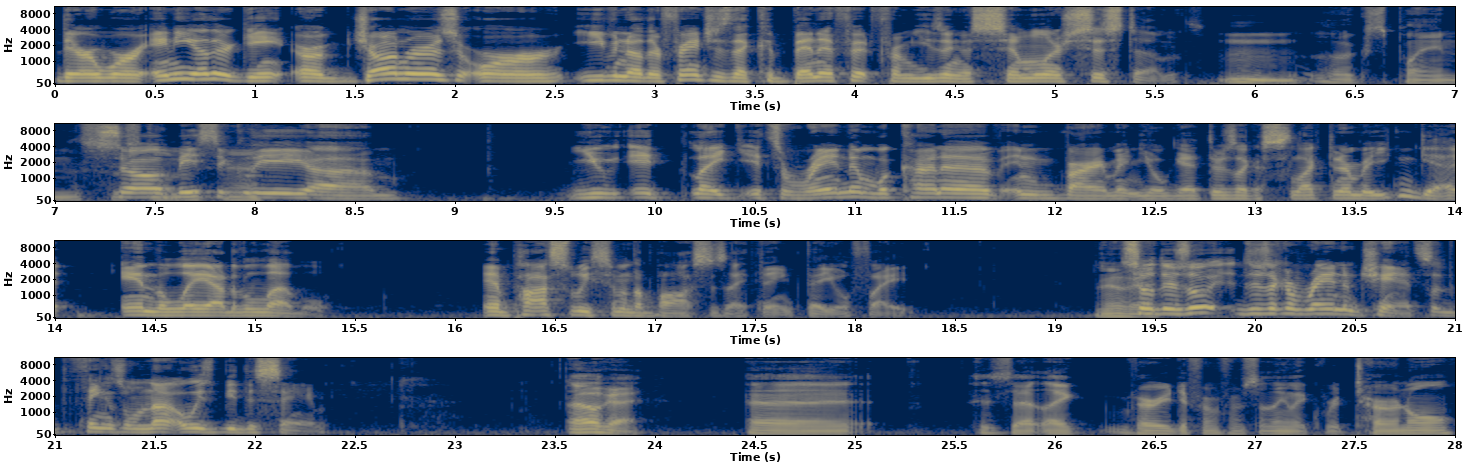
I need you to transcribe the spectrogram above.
there were any other game or genres or even other franchises that could benefit from using a similar system. He'll explain. The So system, basically, um, you it like it's random what kind of environment you'll get. There's like a select number you can get, and the layout of the level, and possibly some of the bosses. I think that you'll fight. yeah. So there's there's like a random chance that things will not always be the same. okay. Uh, is that like very different from something like Returnal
